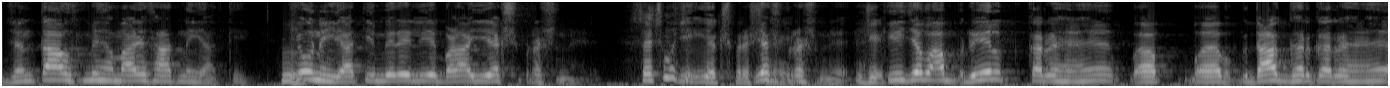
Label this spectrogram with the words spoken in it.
जनता उसमें हमारे साथ नहीं आती। क्यों नहीं आती? मेरे लिए बड़ा ये यक्ष प्रश्न है। सचमुच ये एक्सप्रेशन यक्ष प्रश्न है। कि जब आप रेल कर रहे हैं डाकघर कर रहे हैं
